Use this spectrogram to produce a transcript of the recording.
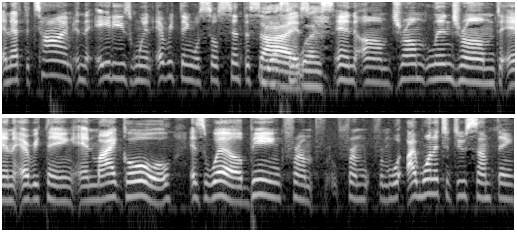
and at the time in the '80s when everything was so synthesized, was. and um, drum, LinnDrum and everything, and my goal as well, being from from from what I wanted to do something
